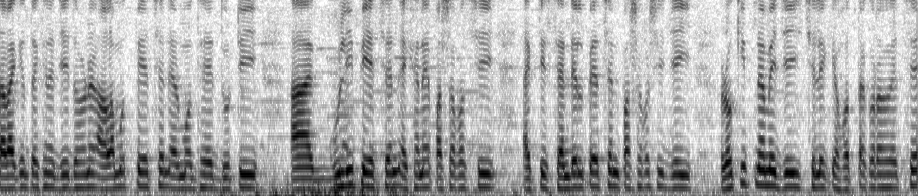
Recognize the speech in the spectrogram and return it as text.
তারা কিন্তু এখানে যে ধরনের আলামত পেয়েছেন, এর মধ্যে দুটি গুলি পেয়েছেন। এখানে পাশাপাশি একটি স্যান্ডেল পেয়েছেন। পাশাপাশি যেই রকিব নামে যেই ছেলেকে হত্যা করা হয়েছে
